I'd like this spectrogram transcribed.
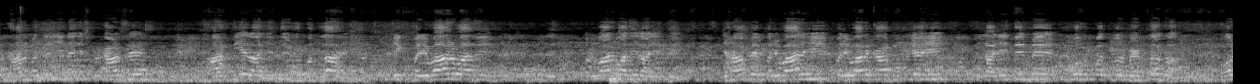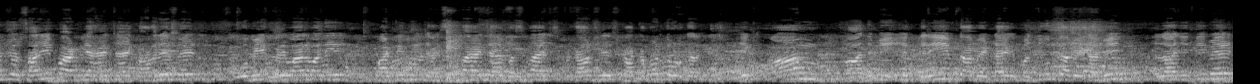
प्रधानमंत्री जी ने जिस प्रकार से भारतीय राजनीति को बदला है, एक परिवारवादी परिवारवादी राजनीति, जहाँ पे परिवार ही, परिवार का मुखिया ही राजनीति में मुख्य पद पर बैठता था। और जो सारी पार्टियाँ हैं, चाहे कांग्रेस है, वो भी एक परिवारवादी पार्टी थी, चाहे सपा है, चाहे बसपा है, जिस प्रकार से इसका कमर तोड़कर एक आम आदमी, एक गरीब का बेटा, एक मजदूर का बेटा भी राजनीति में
